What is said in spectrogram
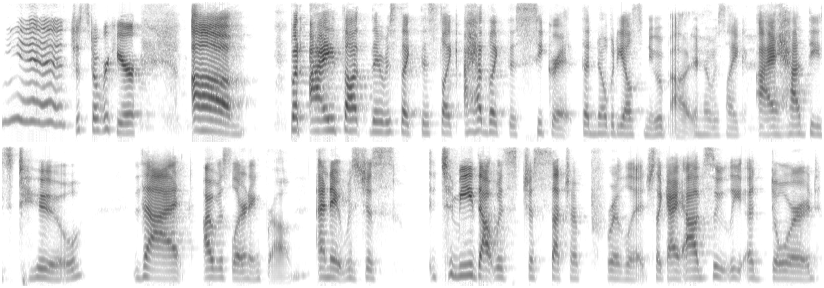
yeah, just over here. Um but I thought there was like this like I had like this secret that nobody else knew about and it was like I had these two that I was learning from and it was just to me that was just such a privilege. Like I absolutely adored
